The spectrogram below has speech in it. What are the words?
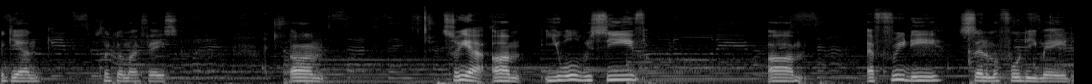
Again, click on my face. Um, so yeah, um, you will receive um, a 3D Cinema 4D made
